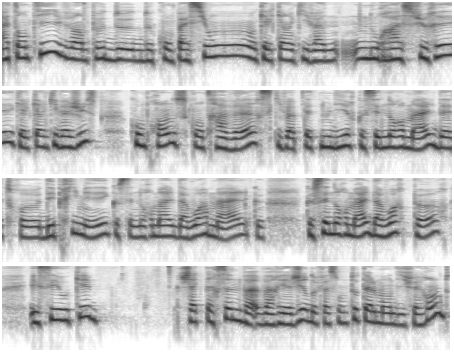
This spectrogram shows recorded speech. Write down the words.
attentive, un peu de, compassion, quelqu'un qui va nous rassurer, quelqu'un qui va juste comprendre ce qu'on traverse, qui va peut-être nous dire que c'est normal d'être euh, déprimé, que c'est normal d'avoir mal, que, que c'est normal d'avoir peur. Et c'est ok chaque personne va, réagir de façon totalement différente.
